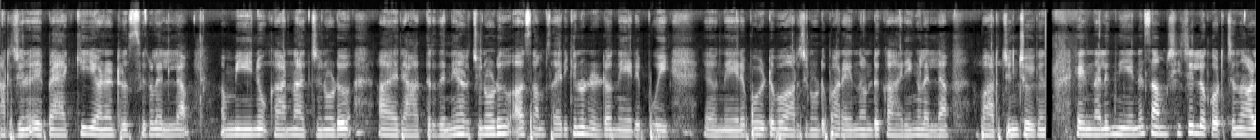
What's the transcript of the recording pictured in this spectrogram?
അർജുന പാക്ക് ചെയ്യുകയാണ് ഡ്രസ്സുകളെല്ലാം. മീനു കാരണം അർജുനോട് രാത്രി തന്നെ അർജുനോട് സംസാരിക്കുന്നുണ്ട് കേട്ടോ. നേരെ പോയി. നേരെ പോയിട്ട് അർജുനോട് പറയുന്നുണ്ട് കാര്യങ്ങളെല്ലാം. അപ്പോൾ അർജുൻ ചോദിക്കുന്നു എന്നാലും നീ എന്നെ സംശയിച്ചല്ലോ കുറച്ച് നാൾ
